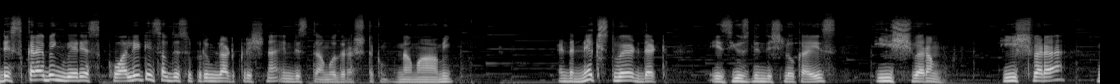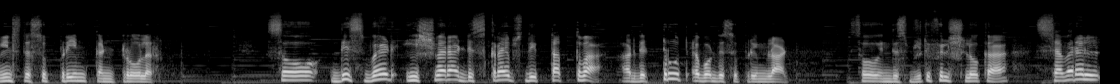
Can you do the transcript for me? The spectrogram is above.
describing various qualities of the Supreme Lord Krishna in this Damodar Ashtakam, Namami. And the next word that is used in the shloka is Ishwaram. Ishvara means the supreme controller. So, this word Ishvara describes the tattva or the truth about the Supreme Lord. So, in this beautiful shloka, several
